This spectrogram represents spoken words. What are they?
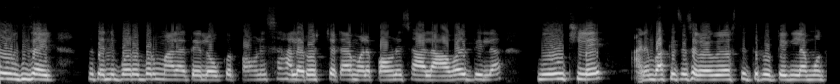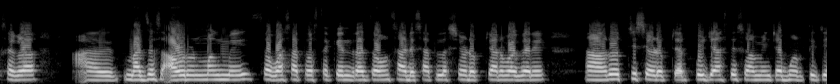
होऊन जाईल. मग त्यांनी बरोबर मला ते लवकर पावणे सहाला रोजच्या टायमाला पावणे सहाला आवाज दिला. मी उठले आणि बाकीचं सगळं व्यवस्थित रुटीनला मग सगळं माझं आवरून मग मी सव्वा सात वाजता केंद्रात जाऊन साडेसातला षडोपचार वगैरे रोजची षडोपचार पूजा असते स्वामींच्या मूर्तीची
